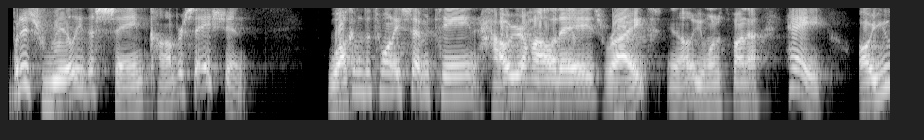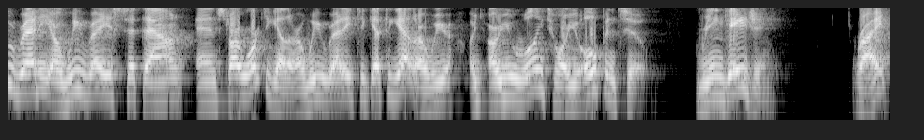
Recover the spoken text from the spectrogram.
But it's really the same conversation. Welcome to 2017. How are your holidays? Right? You know, you want to find out, hey, are you ready? Are we ready to sit down and start work together? Are we ready to get together? Are we are you willing to? Are you open to re-engaging? Right?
